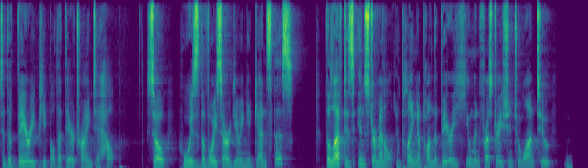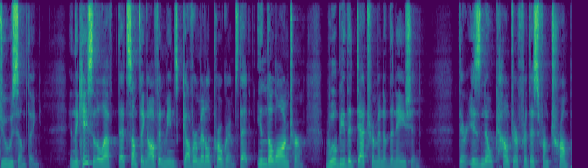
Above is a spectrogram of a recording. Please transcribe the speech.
to the very people that they're trying to help. So, who is the voice arguing against this? The left is instrumental in playing upon the very human frustration to want to do something. In the case of the left, that something often means governmental programs that, in the long term, will be the detriment of the nation. There is no counter for this from Trump.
